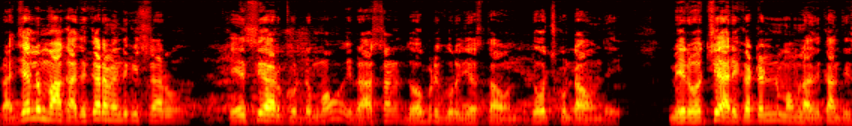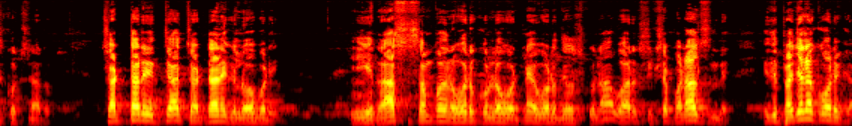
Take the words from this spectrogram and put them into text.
ప్రజలు మాకు అధికారం ఎందుకు ఇచ్చినారు? కేసీఆర్ కుటుంబం ఈ రాష్ట్రాన్ని దోపిడీ గురి చేస్తూ ఉంది దోచుకుంటా ఉంది. మీరు వచ్చి అరికట్టండి మమ్మల్ని అధికారం తీసుకొచ్చినారు. చట్టరీత్యా చట్టానికి లోబడి ఈ రాష్ట్ర సంపదను ఎవరు కొల్లగొట్టినా ఎవరు దోచుకున్నా వారికి శిక్ష పడాల్సిందే. ఇది ప్రజల కోరిక.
